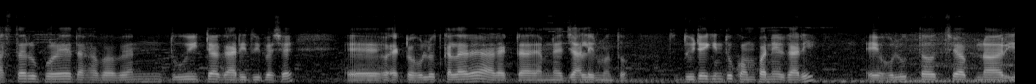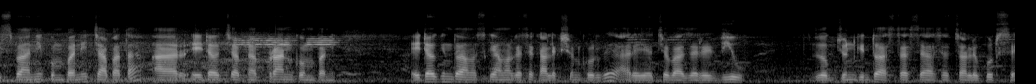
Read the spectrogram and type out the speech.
রাস্তার উপরে দেখা পাবেন দুইটা গাড়ি দুই পাশে একটা হলুদ কালারের আর একটা এমনি জালির মতো। দুইটাই কিন্তু কোম্পানির গাড়ি। এই হলুদটা হচ্ছে আপনার ইস্পাহানি কোম্পানি, চা পাতা, আর এটা হচ্ছে আপনার প্রাণ কোম্পানি। এটাও কিন্তু আজকে আমার কাছে কালেকশন করবে, আর এই হচ্ছে বাজারের ভিউ লোকজন কিন্তু আস্তে আস্তে আসা চালু করছে।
